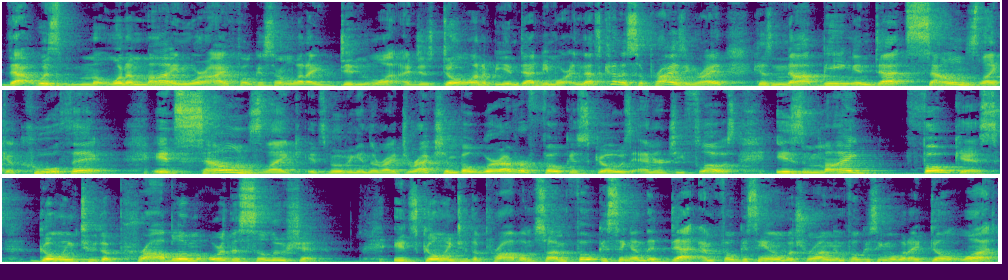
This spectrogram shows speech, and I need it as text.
that was one of mine where I focused on what I didn't want. I just don't want to be in debt anymore. And that's kind of surprising, right? Because not being in debt sounds like a cool thing. It sounds like it's moving in the right direction, but wherever focus goes, energy flows. Is my focus going to the problem or the solution? It's going to the problem. So I'm focusing on the debt. I'm focusing on what's wrong. I'm focusing on what I don't want.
